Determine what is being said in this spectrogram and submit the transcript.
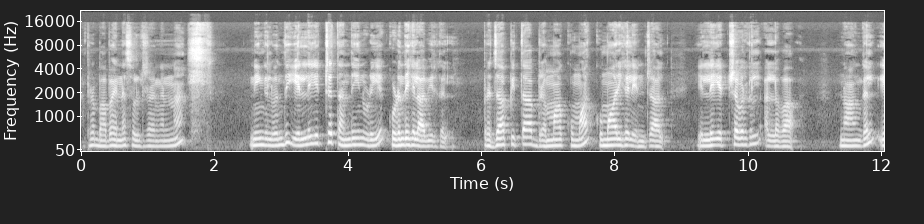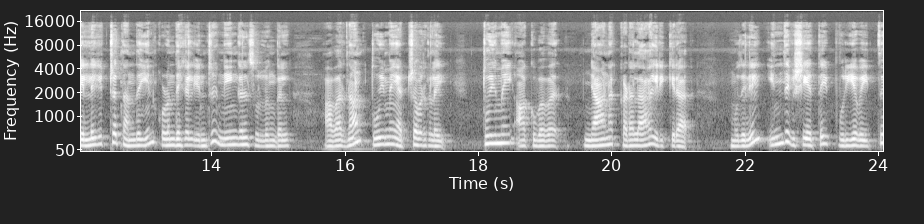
அப்புறம் பாபா என்ன சொல்கிறாங்கன்னா நீங்கள் வந்து எல்லையற்ற தந்தையினுடைய குழந்தைகள் ஆவீர்கள் பிரஜாபிதா பிரம்மா குமார் குமாரிகள் என்றால் எல்லையற்றவர்கள் அல்லவா? நாங்கள் எல்லையற்ற தந்தையின் குழந்தைகள் என்று நீங்கள் சொல்லுங்கள். அவர்தான் தூய்மையற்றவர்களை தூய்மை ஆக்குபவர் ஞானக்கடலாக இருக்கிறார். முதலில் இந்த விஷயத்தை புரிய வைத்து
